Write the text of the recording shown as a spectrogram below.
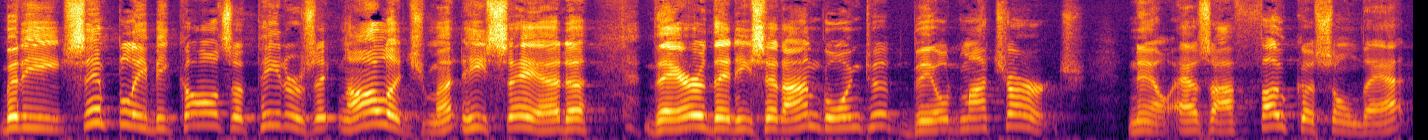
but he simply, because of Peter's acknowledgement, he said uh, there that he said, I'm going to build my church. Now, as I focus on that,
